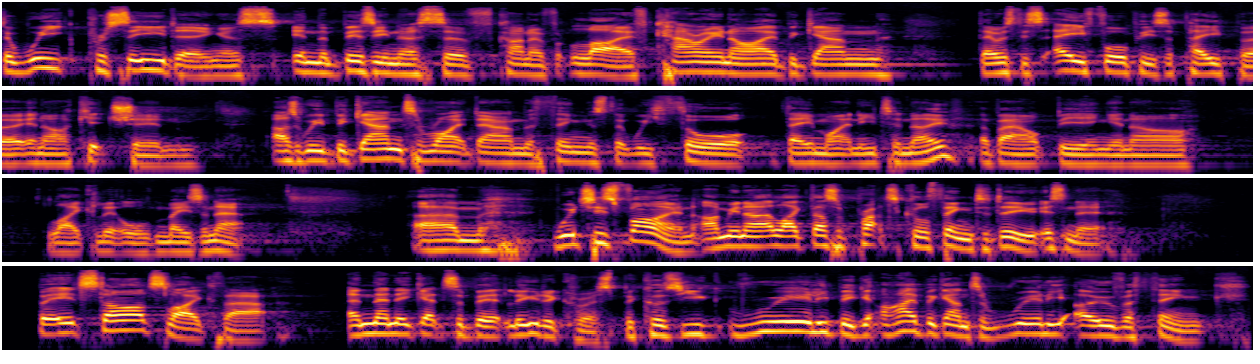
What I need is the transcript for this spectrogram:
the week preceding, as in the busyness of kind of life, Carrie and I began, there was this A4 piece of paper in our kitchen as we began to write down the things that we thought they might need to know about being in our like little maisonette. Um, which is fine. I mean, I, like that's a practical thing to do, isn't it? But it starts like that, and then it gets a bit ludicrous because you really begin, I began to really overthink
